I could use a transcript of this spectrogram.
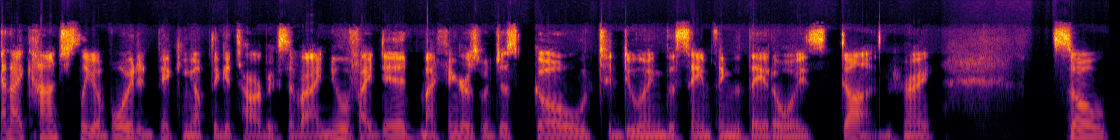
and I consciously avoided picking up the guitar because if I knew if I did, my fingers would just go to doing the same thing that they had always done. Right. So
